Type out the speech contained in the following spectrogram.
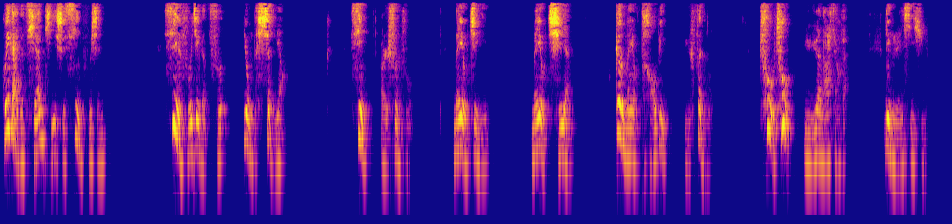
悔改的前提是信服神，信服这个词用的甚妙，信而顺服，没有质疑，没有迟延，更没有逃避与愤怒，处处与约拿相反，令人唏嘘。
